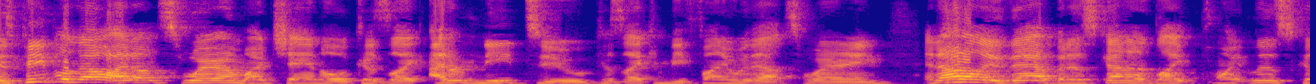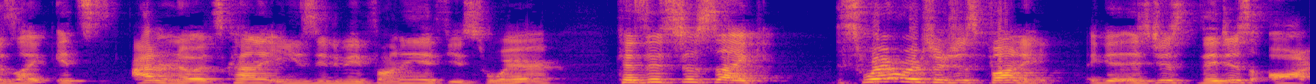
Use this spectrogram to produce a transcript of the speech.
because people know I don't swear on my channel because like I don't need to because I can be funny without swearing. And not only that, but it's kind of like pointless because like it's I don't know. It's kind of easy to be funny if you swear because it's just like swear words are just funny. Like, It's just they just are.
